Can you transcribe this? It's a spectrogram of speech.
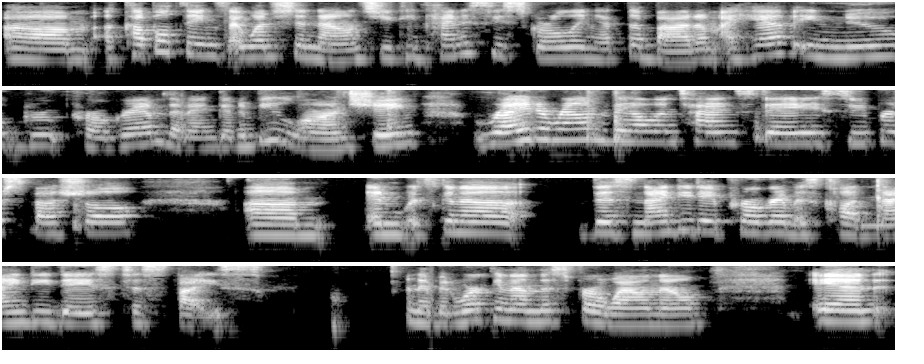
um, a couple things I wanted to announce. You can kind of see scrolling at the bottom. I have a new group program that I'm going to be launching right around Valentine's Day, super special. Um, and it's going to, this 90 day program is called 90 Days to Spice. And I've been working on this for a while now. And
